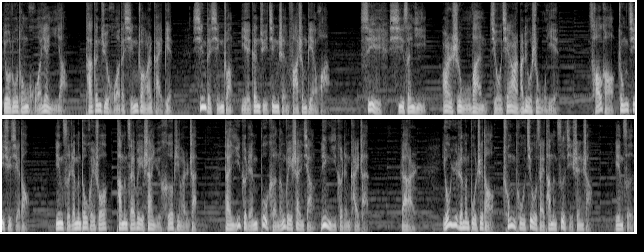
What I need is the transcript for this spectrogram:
又如同火焰一样，它根据火的形状而改变，新的形状也根据精神发生变化。” C. 西森译，二十五万九千二百六十五页。草稿中继续写道。因此，人们都会说他们在为善与和平而战，但一个人不可能为善向另一个人开战。然而，由于人们不知道冲突就在他们自己身上，因此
